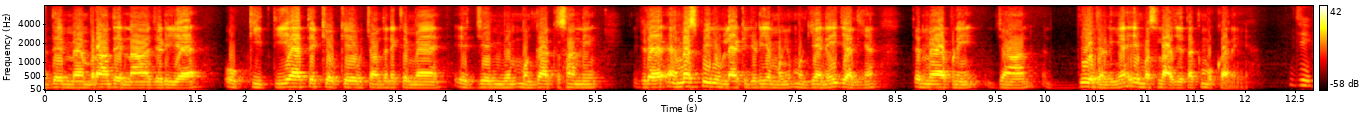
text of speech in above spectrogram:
ਦੇ ਮੈਂਬਰਾਂ ਦੇ ਨਾਂ ਜਿਹੜੀ ਹੈ, ਉਹ ਕੀਤੀ ਹੈ ਤੇ ਕਿਉਂਕਿ ਉਹ ਚਾਹੁੰਦੇ ਨੇ ਕਿ ਮੈਂ ਇਹ ਜੇ ਮ- ਮੰਗਾਂ ਕਿਸਾਨੀ ਜਿਹੜਾ ਐਮਐਸਪੀ ਨੂੰ ਲੈ ਕੇ ਜਿਹੜੀਆਂ ਮੰਗ- ਮੰਗੀਆਂ ਨਹੀਂ ਜਾਂਦੀਆਂ ਤੇ ਮੈਂ ਆਪਣੀ ਜਾਨ ਦੇ ਦੇਣੀ ਹੈ, ਇਹ ਮਸਲਾ ਅਜੇ ਤੱਕ ਮੁੱਕਾ ਨਹੀਂ ਹੈ। ਜੀ।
